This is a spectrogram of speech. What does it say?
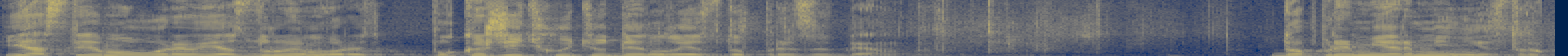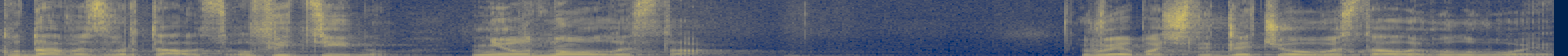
я з тим говорив, я з другим говорив, покажіть хоч один лист до президента. До прем'єр-міністра, куди ви звертались? Офіційно, ні одного листа. Вибачте, для чого ви стали головою?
